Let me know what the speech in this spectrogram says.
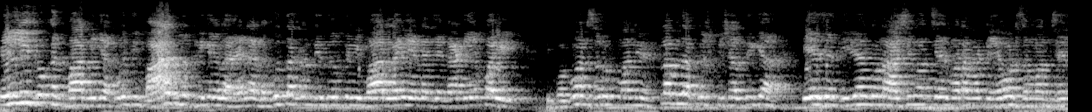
પહેલી જ વખત બહાર નીકળ્યા. કોઈથી બહાર જ નથી નીકળેલા. એના લઘુતા ગ્રંથિ દૂર કરી બહાર લાવી એને જે ગાડી અપાવી એ ભગવાન સ્વરૂપ માની એટલા બધા ખુશખુશાલ થઈ ગયા. એ જે દિવ્યાંગોના આશીર્વાદ છે, મારા માટે એવોર્ડ સમાન છે.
